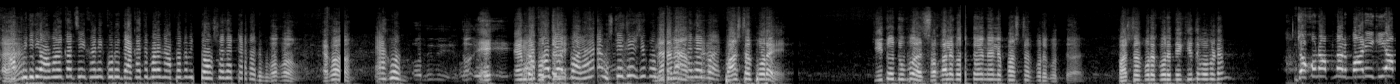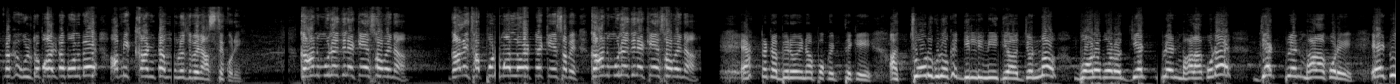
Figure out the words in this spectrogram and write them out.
হ্যাঁ? আপনি যদি আমার কাছে এখানে করে দেখাতে পারেন আপনাকে আমি দশ হাজার টাকা দেবো। কখন এখন? এখন? হ্যাঁ পাঁচটার পরে। কি তো দুপুর সকালে করতে হয় নাহলে পাঁচটার পরে করতে হয়? পাঁচটার পরে করে দেখিয়ে দেবো ম্যাডাম। যখন আপনার বাড়ি গিয়ে আপনাকে উল্টো পাল্টা বলবে আপনি কানটা মুলে দেবেন আস্তে করে। কান মুলে দিলে কেস হবে না। গালে থাপ্পড় মারলেও একটা কেস হবে। কান মুলে দিলে কেস হবে না। এক টাকা বেরোয় না পকেট থেকে। আর চোরগুলোকে দিল্লি নিয়ে যাওয়ার জন্য বড় বড় জেট প্লেন ভাড়া করে জেট প্লেন ভাড়া করে। এ টু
